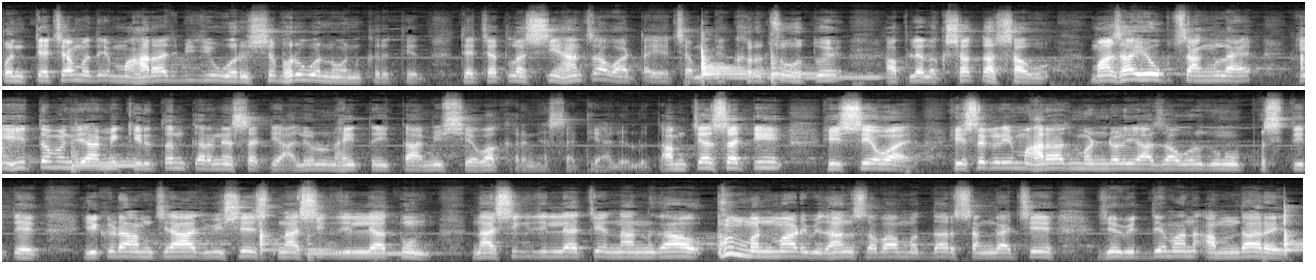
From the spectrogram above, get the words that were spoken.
पण त्याच्यामध्ये महाराज बी जी वर्षभर वनवन करते त्याच्यातला सिंहाचा वाटा याच्यामध्ये खर्च होतोय. आपल्या लक्षात असावं. माझा योग चांगला आहे. की इथं म्हणजे आम्ही कीर्तन करण्यासाठी आलेलो नाही तर इथं आम्ही सेवा करण्यासाठी आलेलो आमच्यासाठी ही सेवा आहे. ही सगळी महाराज मंडळी आज आवर्जून उपस्थित आहेत. इकडं आमच्या आज विशेष नाशिक जिल्ह्यातून नाशिक जिल्ह्याचे नांदगाव मनमाड विधानसभा मतदारसंघाचे जे विद्यमान आमदार आहेत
